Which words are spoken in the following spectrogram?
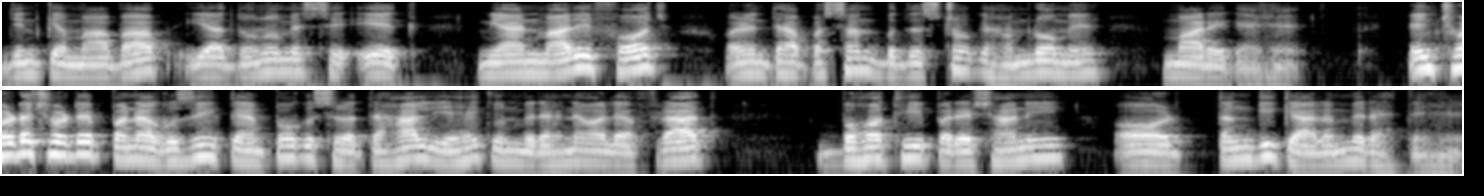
جن کے ماں باپ یا دونوں میں سے ایک میانماری فوج اور انتہا پسند بدھسٹوں کے حملوں میں مارے گئے ہیں۔ ان چھوٹے چھوٹے پناہ گزین کیمپوں کی صورتحال یہ ہے کہ ان میں رہنے والے افراد بہت ہی پریشانی اور تنگی کے عالم میں رہتے ہیں۔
